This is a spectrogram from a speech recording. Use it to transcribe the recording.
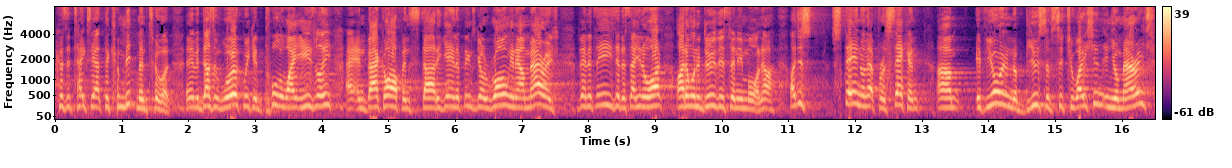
Because it takes out the commitment to it. If it doesn't work, we can pull away easily and back off and start again. If things go wrong in our marriage, then it's easier to say, you know what, I don't want to do this anymore. Now, I just stand on that for a second. Um, if you're in an abusive situation in your marriage,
